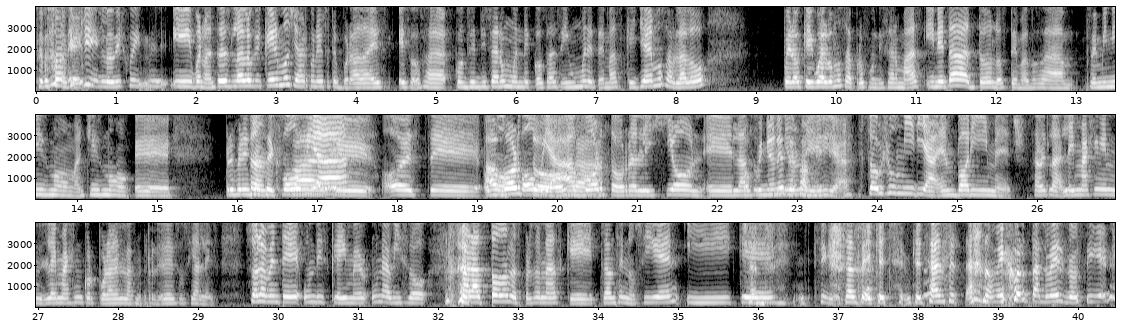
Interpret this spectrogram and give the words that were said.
Perdón, es que lo dijo y me. Y bueno, entonces lo, lo que queremos llegar con esta temporada es eso, o sea, concientizar un buen de cosas y un buen de temas que ya hemos hablado, pero que igual vamos a profundizar más. Y neta, todos los temas, o sea, feminismo, machismo, eh, preferencia transfobia, sexual, eh, o este, aborto, homofobia, o sea, aborto, religión, eh, las opiniones de familia. social media and body image, ¿sabes? La, la imagen la imagen corporal en las redes sociales. Solamente un disclaimer, un aviso para todas las personas que chance nos siguen y que Chance. sí, chance, que, que chance a lo mejor tal vez nos siguen.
